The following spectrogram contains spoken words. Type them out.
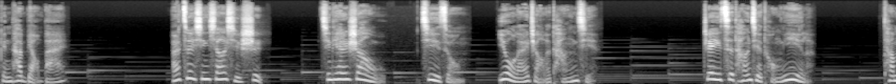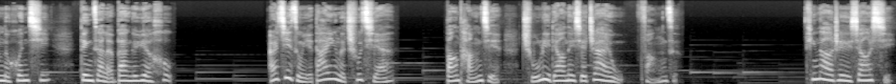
跟她表白。而最新消息是，今天上午季总又来找了堂姐。这一次堂姐同意了，他们的婚期定在了半个月后，而季总也答应了出钱，帮堂姐处理掉那些债务、房子。听到这个消息，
